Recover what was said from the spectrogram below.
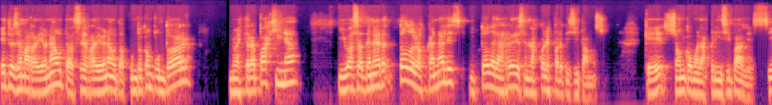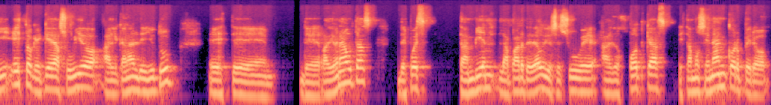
esto se llama Radionautas, es radionautas.com.ar, nuestra página, y vas a tener todos los canales y todas las redes en las cuales participamos, que son como las principales. ¿sí? Esto que queda subido al canal de YouTube este, de Radionautas, después también la parte de audio se sube a los podcasts, estamos en Anchor, pero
